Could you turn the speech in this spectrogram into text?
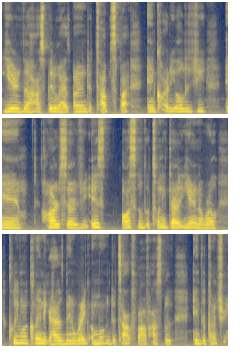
year the hospital has earned the top spot in cardiology and heart surgery. It's also the 23rd year in a row Cleveland Clinic has been ranked among the top five hospitals in the country.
